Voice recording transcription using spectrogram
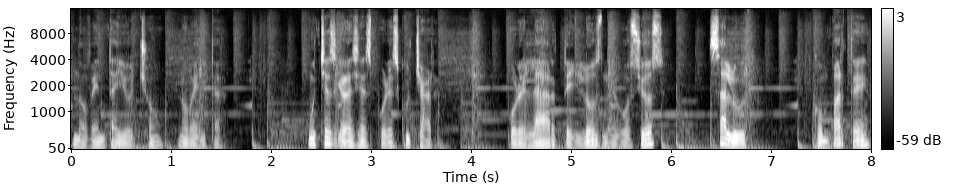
98 90. Muchas gracias por escuchar. Por el arte y los negocios, salud. Comparte.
